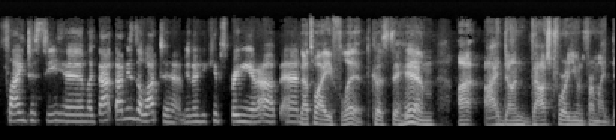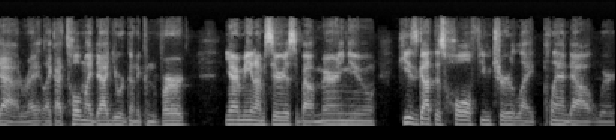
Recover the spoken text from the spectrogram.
flying to see him. Like that that means a lot to him. You know, he keeps bringing it up and that's why he flipped. Because to him, I I done vouched for you in front of my dad, right? Like I told my dad you were going to convert. You know what I mean? I'm serious about marrying you. He's got this whole future like planned out where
